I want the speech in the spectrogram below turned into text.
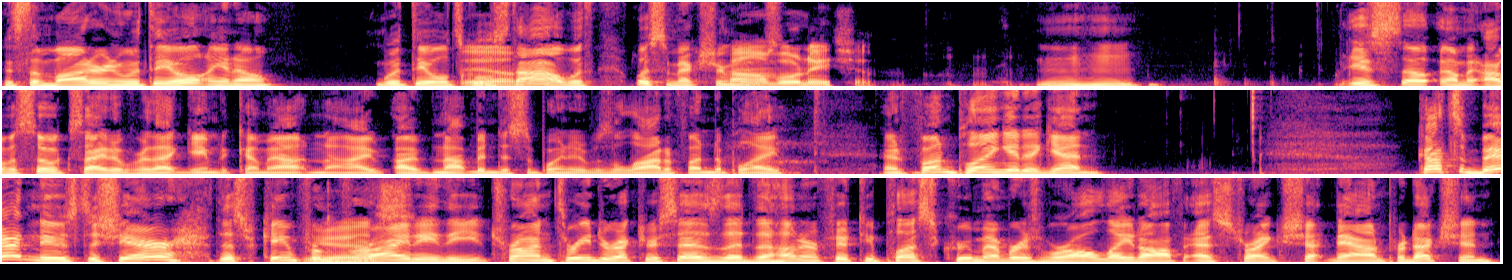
it's the modern with the old, you know, with the old school Yeah. style with with some extra moves. Combo Nation. Is so I mean I was so excited for that game to come out and I I've not been disappointed. It was a lot of fun to play and fun playing it again. Got some bad news to share. This came from Yes. Variety. The Tron 3 director says that the 150 plus crew members were all laid off as strikes shut down production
